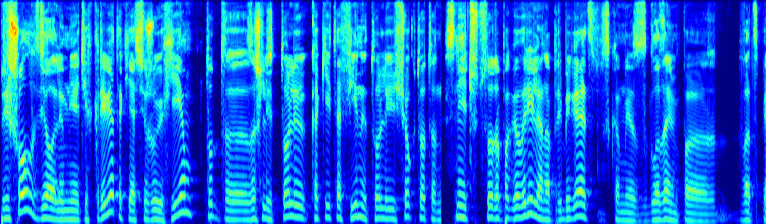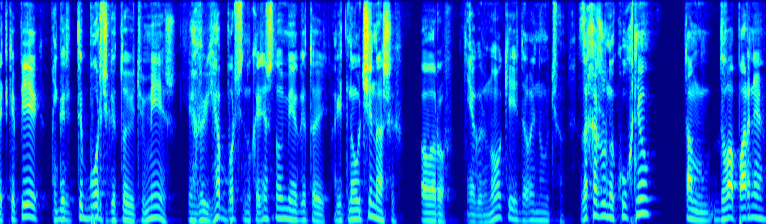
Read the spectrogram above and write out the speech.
Пришел, сделали мне этих креветок, я сижу их ем. Тут э, зашли то ли какие-то финны, то ли еще кто-то. С ней что-то поговорили, она прибегает ко мне с глазами по 25 копеек и говорит, ты борщ готовить умеешь? Я говорю, я борщ, ну, конечно, умею готовить. Она говорит, научи наших поваров. Я говорю, ну окей, давай научу. Захожу на кухню, там два парня,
